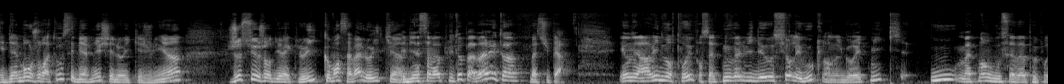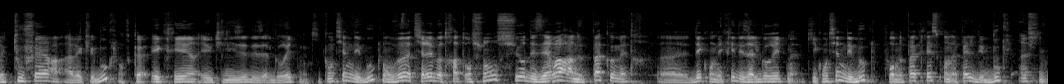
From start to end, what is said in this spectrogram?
Eh bien bonjour à tous et bienvenue chez Loïc et Julien. Je suis aujourd'hui avec Loïc. Comment ça va Loïc? Eh bien ça va plutôt pas mal et toi? Bah super. Et on est ravis de vous retrouver pour cette nouvelle vidéo sur les boucles en algorithmique, où maintenant que vous savez à peu près tout faire avec les boucles, en tout cas écrire et utiliser des algorithmes qui contiennent des boucles, on veut attirer votre attention sur des erreurs à ne pas commettre euh, dès qu'on écrit des algorithmes qui contiennent des boucles pour ne pas créer ce qu'on appelle des boucles infinies.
